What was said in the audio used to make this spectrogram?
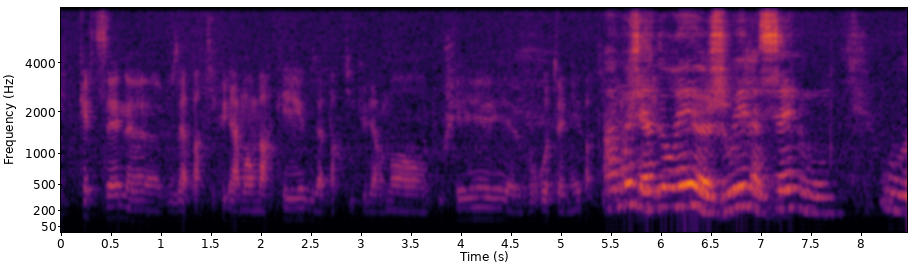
Quelle scène euh, vous a particulièrement marqué, vous a particulièrement touché, euh, vous retenez particulièrement Ah, moi, j'ai adoré euh, jouer la scène où, où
